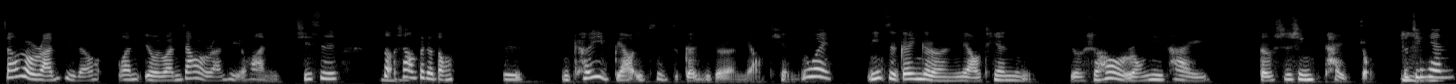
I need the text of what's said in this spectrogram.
交友软体的玩有玩交友软体的话，你其实像这个东西是你可以不要一次只跟一个人聊天，因为你只跟一个人聊天，你有时候容易太得失心太重。就今天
